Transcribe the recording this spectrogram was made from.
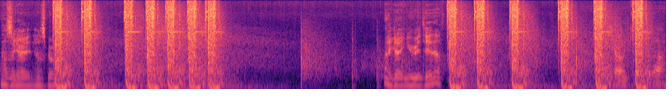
There's a guy, there's go. I got you right there. Go top of that.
